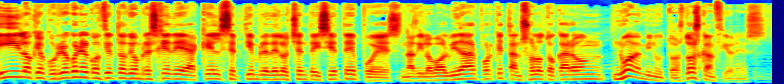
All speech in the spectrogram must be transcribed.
Y lo que ocurrió con el concierto de Hombres G de aquel septiembre del 87, pues nadie lo va a olvidar porque tan solo tocaron nueve minutos, dos canciones.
